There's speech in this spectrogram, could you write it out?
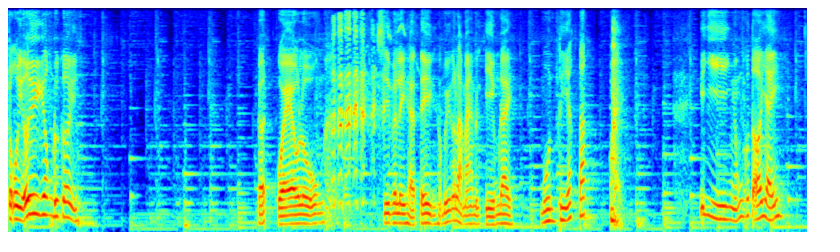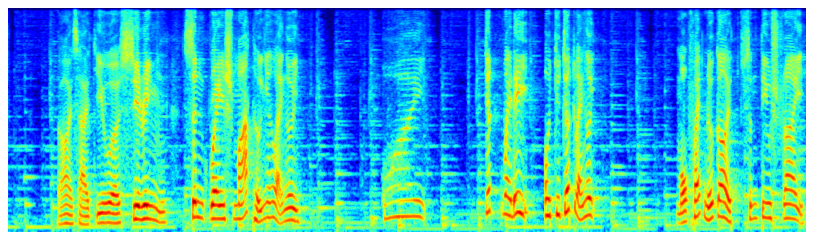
Trời ơi, không được ơi Kết queo luôn. Siveli Hà Tiên không biết có làm ăn được gì không đây. Multi tách Cái gì ngỗng của tỏi vậy? Rồi xài chiêu uh, Searing Syncray Smart thử nha các bạn ơi. Ôi Chết mày đi. Ôi chưa chết các bạn ơi. Một phát nữa coi Xin tiêu strike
